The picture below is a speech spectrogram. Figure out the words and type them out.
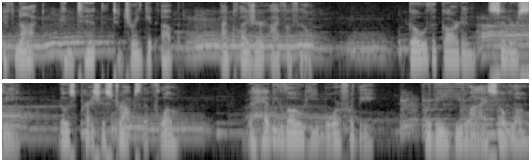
If not, content to drink it up, thy pleasure I fulfill. Go the garden, sinner, see those precious drops that flow the heavy load he bore for thee. For thee he lies so low.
